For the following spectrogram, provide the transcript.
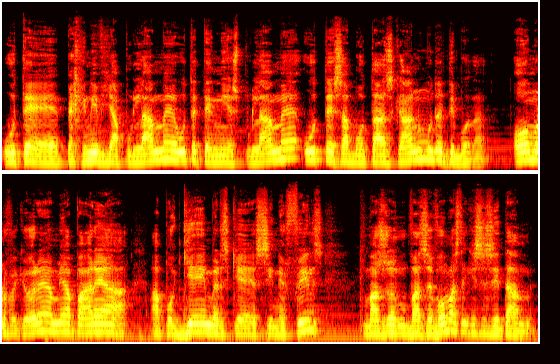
Ούτε παιχνίδια πουλάμε, ούτε ταινίες πουλάμε, ούτε σαμποτάζ κάνουμε, ούτε τίποτα. Όμορφα και ωραία, μια παρέα από gamers και cinephiles μαζο- βαζευόμαστε και συζητάμε.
